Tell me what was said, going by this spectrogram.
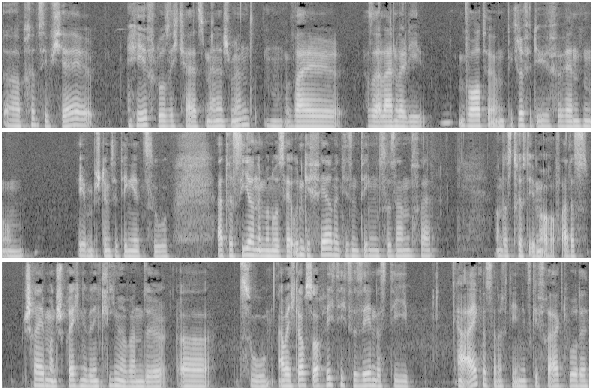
äh, prinzipiell Hilflosigkeitsmanagement, weil, also allein weil die Worte und Begriffe, die wir verwenden, um eben bestimmte Dinge zu adressieren, immer nur sehr ungefähr mit diesen Dingen zusammenfallen. Und das trifft eben auch auf alles Schreiben und Sprechen über den Klimawandel äh, zu. Aber ich glaube, es ist auch wichtig zu sehen, dass die Ereignisse, nach denen jetzt gefragt wurde,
